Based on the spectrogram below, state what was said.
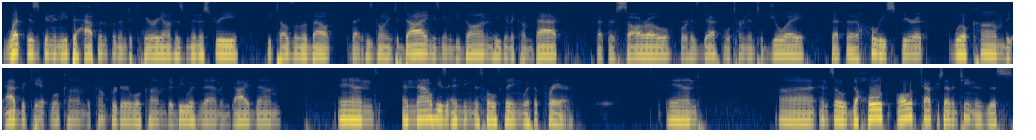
what is going to need to happen for them to carry on his ministry. He tells them about that he's going to die and he's going to be gone and he's going to come back, that their sorrow for his death will turn into joy, that the Holy Spirit will come, the advocate will come, the comforter will come to be with them and guide them. And and now he's ending this whole thing with a prayer. And uh, and so the whole all of chapter 17 is this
